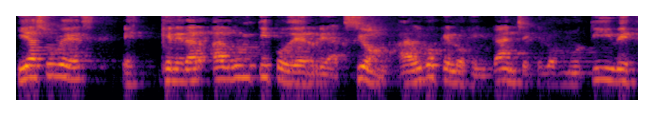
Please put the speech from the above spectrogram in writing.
y a su vez generar algún tipo de reacción, algo que los enganche, que los motive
